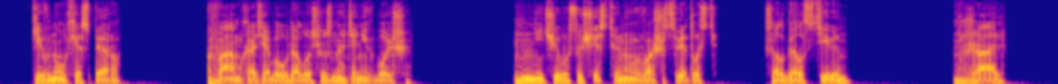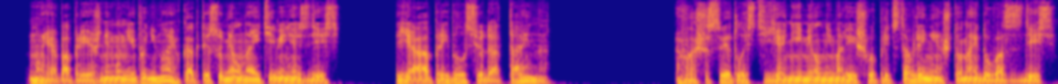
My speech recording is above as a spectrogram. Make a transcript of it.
— кивнул Хесперо. «Вам хотя бы удалось узнать о них больше?» «Ничего существенного, ваша светлость. — солгал Стивен. «Жаль. Но я по-прежнему не понимаю, как ты сумел найти меня здесь. Я прибыл сюда тайно». «Ваша светлость, я не имел ни малейшего представления, что найду вас здесь»,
